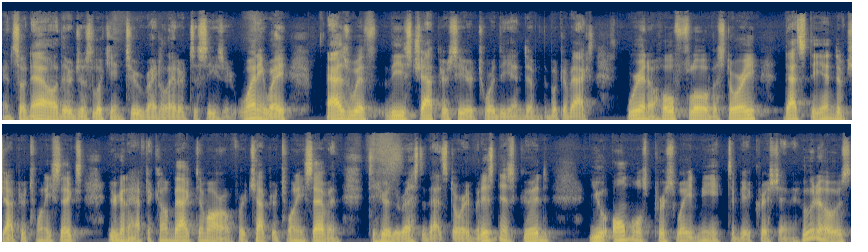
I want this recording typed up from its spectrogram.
And so now they're just looking to write a letter to Caesar. Well, anyway, as with these chapters here toward the end of the book of Acts, we're in a whole flow of a story. That's the end of chapter 26. You're going to have to come back tomorrow for chapter 27 to hear the rest of that story. But isn't this good? You almost persuade me to be a Christian. Who knows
